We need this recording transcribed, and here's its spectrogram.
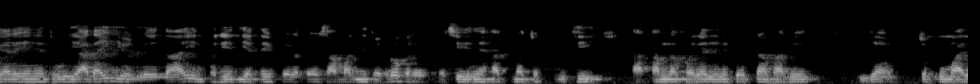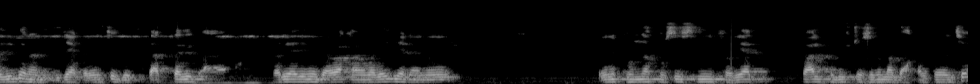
ત્યારે એને થોડું યાદ આવી ગયું એટલે ત્યાં આવીને ફરિયાદી હાથે પહેલાં તો સામાન્ય ઝઘડો કર્યો. પછી એને હાથમાં ચપ્પુથી આ કામના ફરિયાદીને પેટના ભાગે ઈજા ચપ્પુ મારી દીધા અને ઈજા કરેલ છે જેથી તાત્કાલિક ફરિયાદીને દવાખાનામાં લઈ ગયા અને એને ખૂનના કોશિશની ફરિયાદ પાલ પોલીસ સ્ટેશનમાં દાખલ કરેલ છે.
